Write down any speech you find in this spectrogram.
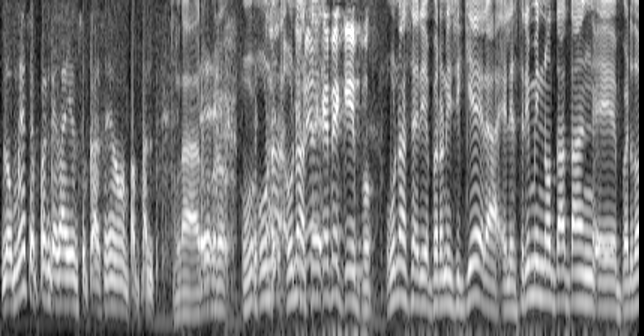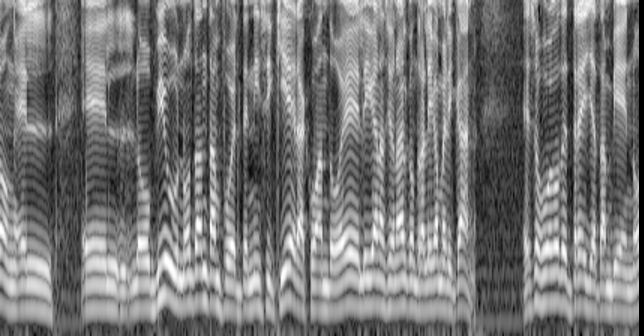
los meses pueden quedar ahí en su casa y no van pa' parte. Claro, Eh, pero una, una, se- que mi equipo. una serie, pero ni siquiera el streaming no está tan, eh, perdón, el, el, los views no están tan fuertes, ni siquiera cuando es Liga Nacional contra Liga Americana. Esos juegos de estrella también, no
